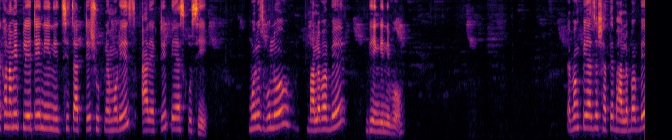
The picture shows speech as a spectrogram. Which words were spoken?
এখন আমি প্লেটে নিয়ে নিচ্ছি চারটে শুকনো মরিচ আর একটি পেঁয়াজ কুচি। মরিচগুলো ভালোভাবে ভেঙে নিব। এবং পেঁয়াজের সাথে ভালোভাবে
